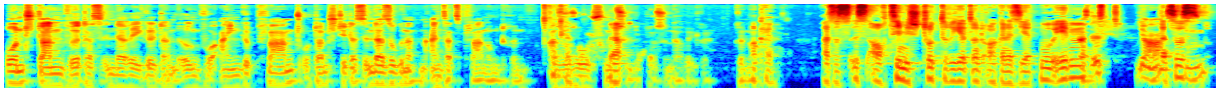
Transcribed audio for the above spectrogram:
Und dann wird das in der Regel dann irgendwo eingeplant und dann steht das in der sogenannten Einsatzplanung drin. Also okay. so funktioniert ja. das in der Regel. Genau. Okay. Also es ist auch ziemlich strukturiert und organisiert, wo eben, das ist, ja, dass es mhm.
